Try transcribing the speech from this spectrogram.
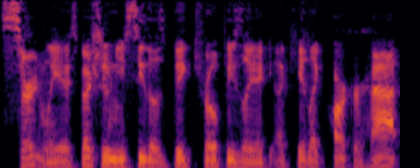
Certainly, especially when you see those big trophies like a, a kid like Parker Hatt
